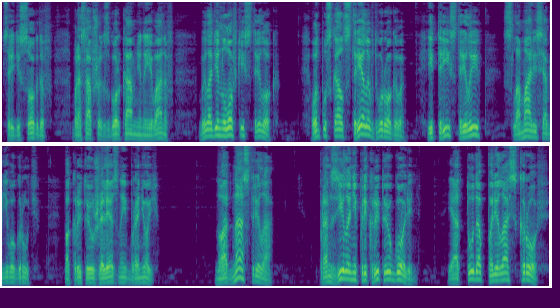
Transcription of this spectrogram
Среди согдов, бросавших с гор камни на Иванов, был один ловкий стрелок. Он пускал стрелы в Двурогова, и три стрелы сломались об его грудь, покрытую железной броней. Но одна стрела пронзила неприкрытую голень, и оттуда полилась кровь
